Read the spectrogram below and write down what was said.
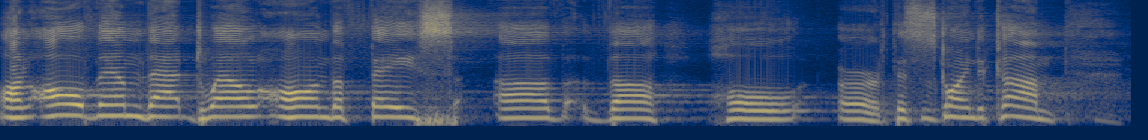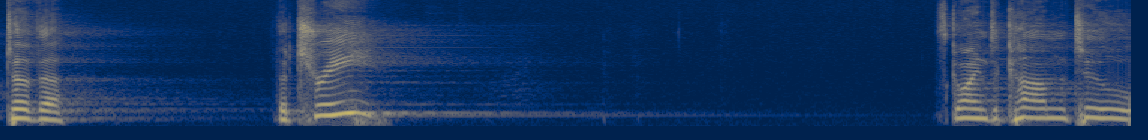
on all them that dwell on the face of the whole earth. This is going to come to the, the tree. It's going to come to,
